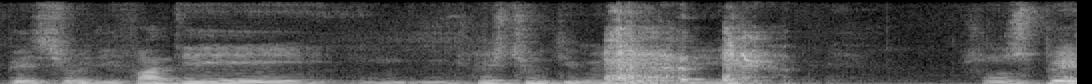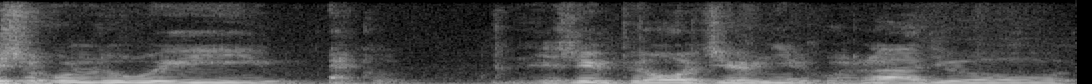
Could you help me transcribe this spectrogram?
Penso difatti in, in questi ultimi giorni sono spesso con lui, ecco, l'esempio oggi è venire con radio,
